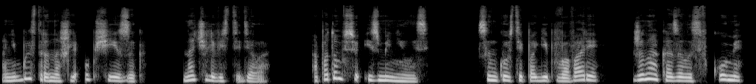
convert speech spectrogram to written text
они быстро нашли общий язык, начали вести дела. А потом все изменилось. Сын Кости погиб в аварии, жена оказалась в коме,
